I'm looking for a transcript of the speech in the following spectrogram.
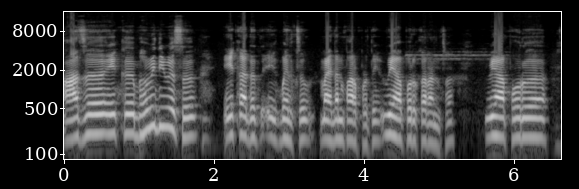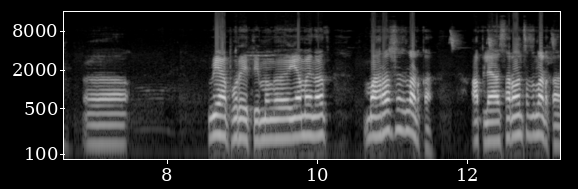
आज एक भव्य दिवस एकादत एक बैलचं मैदान पार पडते विहापूरकरांचं. विहापूर विहापूर येते. मग या मैदानात महाराष्ट्राचा लाडका आपल्या सर्वांचाच लाडका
